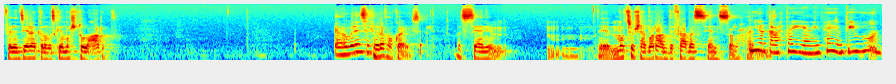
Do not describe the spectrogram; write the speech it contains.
فيورنتينا كانوا ماسكين الماتش طول العرض. يعني فينيسيا كان بيدافعوا كويس يعني. بس يعني الماتش مش عبارة عن دفاع بس يعني الصراحة هي يعني انت محتاج يعني تهاجم تجيب جون.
